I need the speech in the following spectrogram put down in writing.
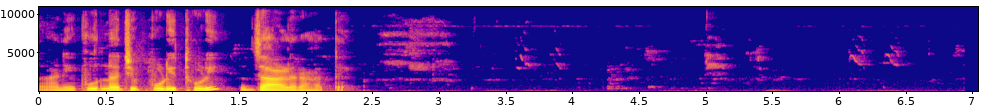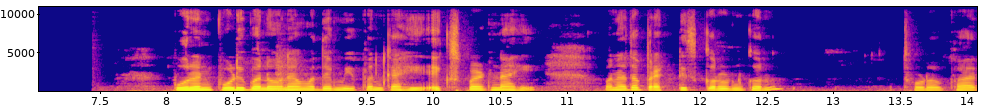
आणि पुरणाची पोळी थोडी जाड राहते. पुरणपोळी बनवण्यामध्ये मी पण काही एक्सपर्ट नाही पण आता प्रॅक्टिस करून करून थोडंफार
